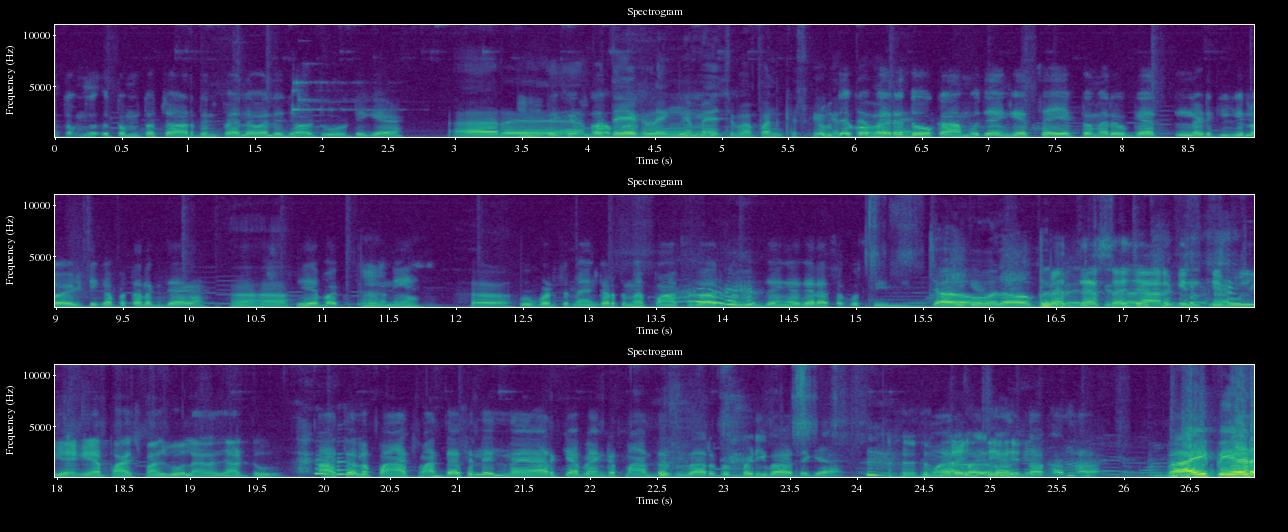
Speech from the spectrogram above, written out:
तुम तुम तो चार दिन पहले वाले झाटू हो ठीक है? अरे वो देख लेंगे मैच में अपन किसके तो देखो मेरे दो काम हो जाएँगे इससे। एक तो मेरे को क्या लड़की की लॉयल्टी का पता लग जाएगा। हैं। हाँ। हाँ ये भक्त नहीं है हाँ। ऊपर से बैंकर तुम्हें पाँच हज़ार रुपए मिल जाएँगे अगर ऐसा कुछ सीन नहीं चलो बताओ मैं दस हज़ार गिनती भूल गया क्या? पाँच पाँच बोला है ना जाटू? हाँ चलो पाँच पाँच दस ले लेना यार। क्या बैंकर पाँच दस हज़ार रुपए? बड़ी बात है क्या? तुम्हारे भाई, का इतना पैसा। भाई पेड़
